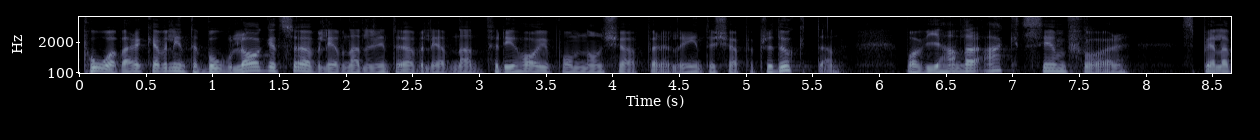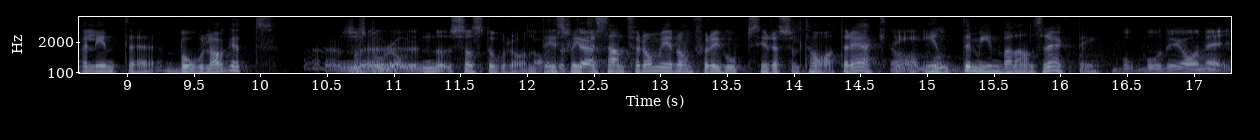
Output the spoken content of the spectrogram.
påverkar väl inte bolagets överlevnad eller inte överlevnad, för det har ju på om någon köper eller inte köper produkten. Vad vi handlar aktien för spelar väl inte bolaget så stor roll. Så stor roll. Ja, det är så intressant för dem är att de får ihop sin resultaträkning, ja, inte min balansräkning. Både ja och nej.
